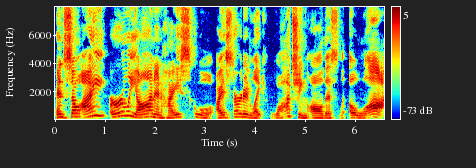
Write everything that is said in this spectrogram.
And so I early on in high school, I started like watching all this a lot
